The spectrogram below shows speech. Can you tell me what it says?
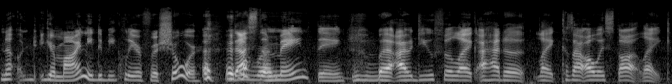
No, your mind need to be clear for sure. That's the main thing. Mm-hmm. But I do feel like I had to like because I always thought like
